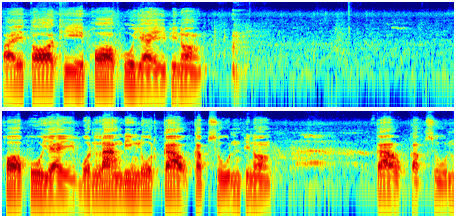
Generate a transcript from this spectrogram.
ไปต่อที่พ่อผู้ใหญ่พี่น้อง พ่อผู้ใหญ่บนล่างวิ่งโลดเก้ากับศูนย์พี่น้อง เก้ากับศูนย์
